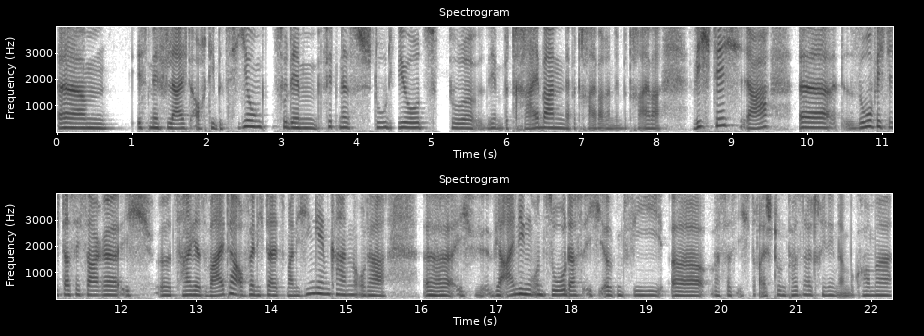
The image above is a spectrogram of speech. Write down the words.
ähm, ist mir vielleicht auch die Beziehung zu dem Fitnessstudio, zu den Betreibern, der Betreiberin, dem Betreiber wichtig, ja, äh, so wichtig, dass ich sage, ich äh, zahle jetzt weiter, auch wenn ich da jetzt mal nicht hingehen kann oder äh, ich, wir einigen uns so, dass ich irgendwie, äh, was weiß ich, drei Stunden Personal Training dann bekomme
